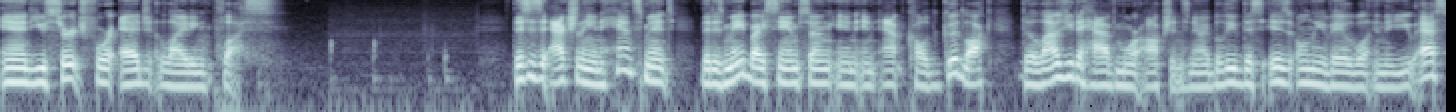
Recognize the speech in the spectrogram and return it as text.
and you search for Edge Lighting Plus, this is actually an enhancement that is made by Samsung in an app called GoodLock that allows you to have more options. Now, I believe this is only available in the US,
